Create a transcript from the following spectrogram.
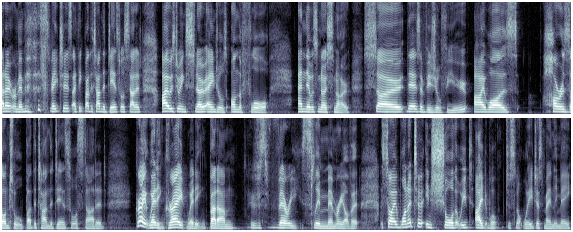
I don't remember the speeches. I think by the time the dance floor started, I was doing snow angels on the floor and there was no snow. So there's a visual for you. I was horizontal by the time the dance floor started. Great wedding, great wedding, but um, it was very slim memory of it. So I wanted to ensure that we, I well, just not we, just mainly me,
